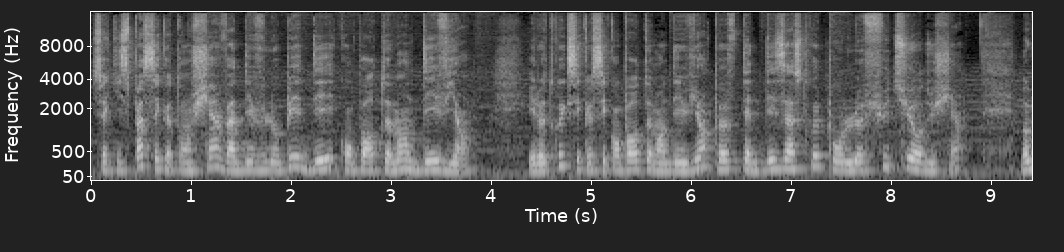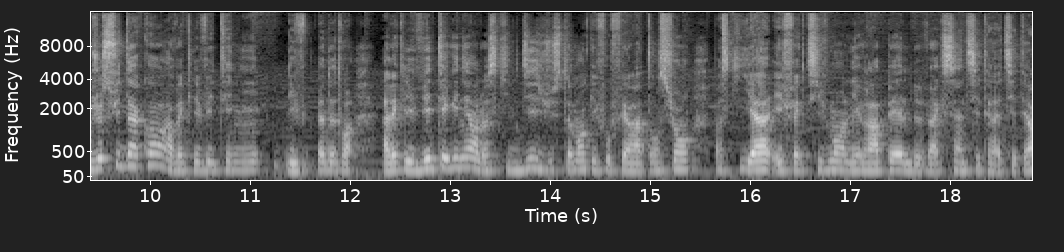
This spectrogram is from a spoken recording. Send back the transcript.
ce qui se passe, c'est que ton chien va développer des comportements déviants. Et le truc, c'est que ces comportements déviants peuvent être désastreux pour le futur du chien. Donc je suis d'accord avec les vétérinaires, euh, avec les vétérinaires lorsqu'ils disent justement qu'il faut faire attention parce qu'il y a effectivement les rappels de vaccins, etc., etc.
